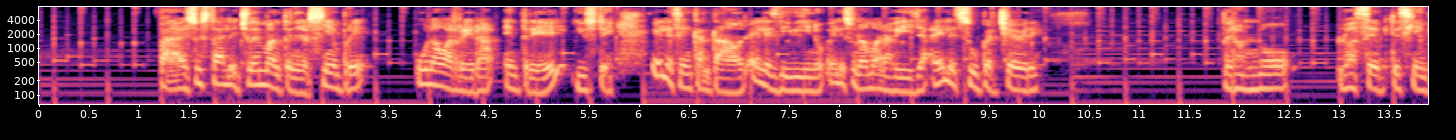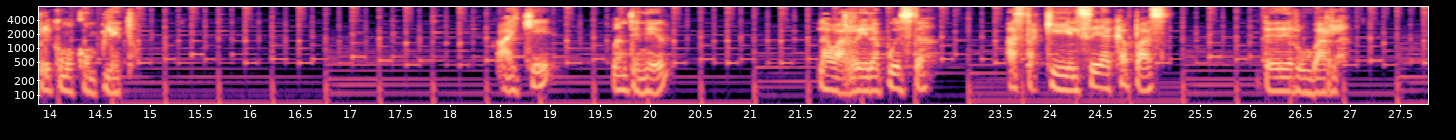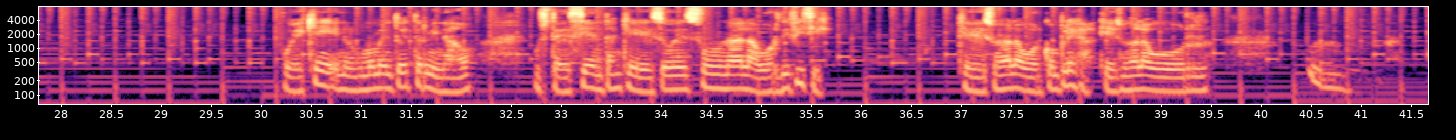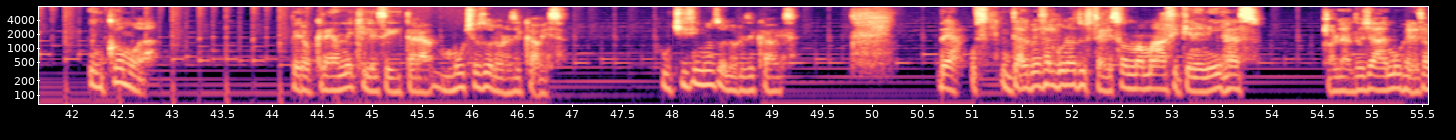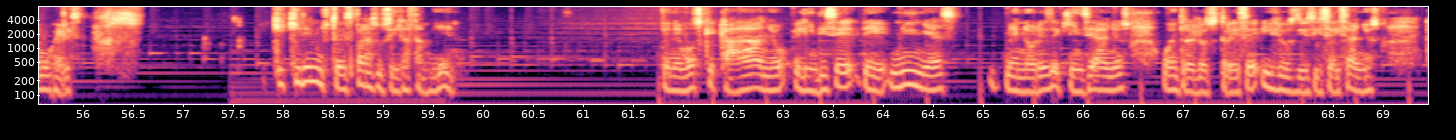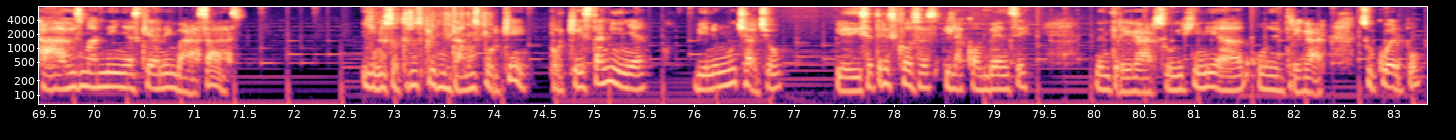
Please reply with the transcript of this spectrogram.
Para eso está el hecho de mantener siempre una barrera entre él y usted. Él es encantador, él es divino, él es una maravilla, él es súper chévere. Pero no lo acepte siempre como completo. Hay que mantener la barrera puesta hasta que él sea capaz de derrumbarla. Puede que en algún momento determinado ustedes sientan que eso es una labor difícil, que es una labor compleja, que es una labor mm, incómoda, pero créanme que les evitará muchos dolores de cabeza, muchísimos dolores de cabeza. Vea, tal vez algunas de ustedes son mamás y tienen hijas, hablando ya de mujeres a mujeres. ¿Qué quieren ustedes para sus hijas también? Tenemos que cada año el índice de niñas menores de 15 años o entre los 13 y los 16 años, cada vez más niñas quedan embarazadas. Y nosotros nos preguntamos por qué. ¿Por qué esta niña viene un muchacho, le dice tres cosas y la convence de entregar su virginidad o de entregar su cuerpo?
